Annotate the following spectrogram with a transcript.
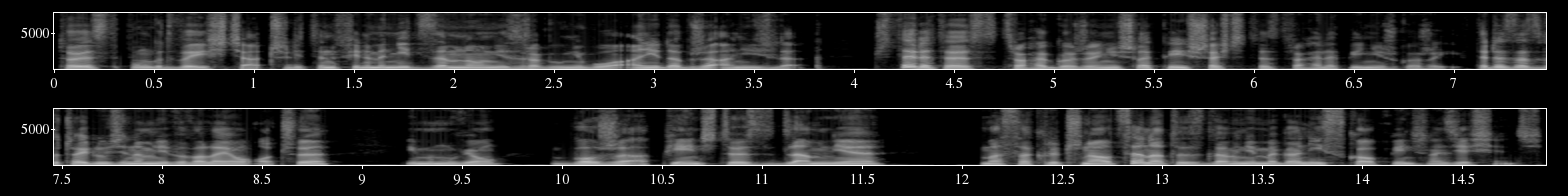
to jest punkt wyjścia, czyli ten film nic ze mną nie zrobił, nie było ani dobrze, ani źle. 4 to jest trochę gorzej niż lepiej, 6 to jest trochę lepiej niż gorzej. Wtedy zazwyczaj ludzie na mnie wywalają oczy i mówią, Boże, a 5 to jest dla mnie masakryczna ocena, to jest dla mnie mega nisko, 5 na 10.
